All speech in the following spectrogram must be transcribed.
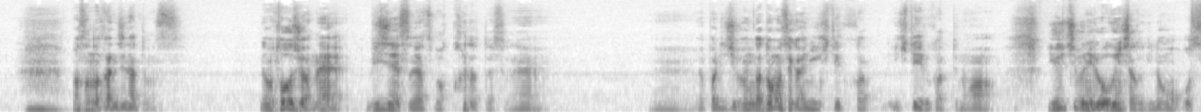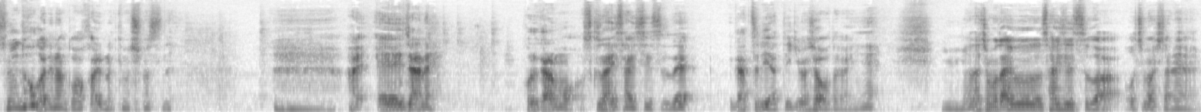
まあそんな感じになってます。でも当時はねビジネスのやつばっかりだったですよね。うん、やっぱり自分がどの世界に生きていくか生きているかっていうのは YouTube にログインした時のおすすめ動画でなんか分かるような気もしますね。はい、えー、じゃあねこれからも少ない再生数でがっつりやっていきましょうお互いにね、うん、私もだいぶ再生数は落ちましたね。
